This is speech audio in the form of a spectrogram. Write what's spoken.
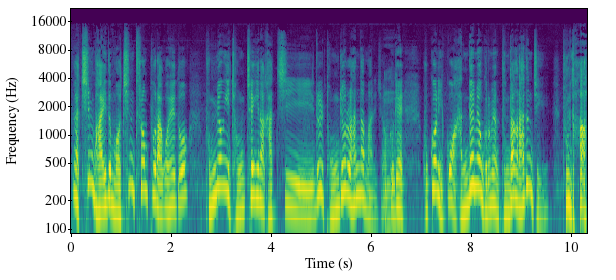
그러니까 친 바이든 뭐 친 트럼프라고 해도 분명히 정책이나 가치를 동조를 한단 말이죠. 음. 그게 국권이 있고 안 되면 그러면 분당을 하든지 둘 다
